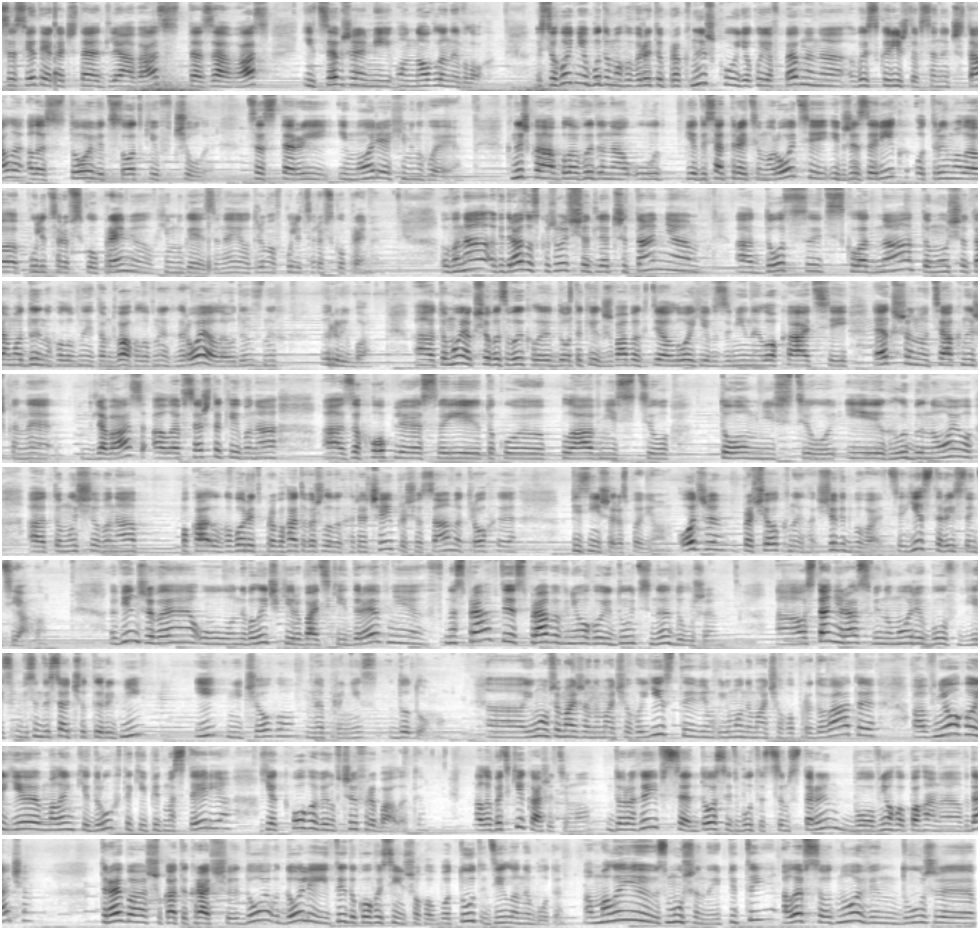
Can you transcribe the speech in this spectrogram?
Це Свята, яка читає для вас та за вас, і це вже мій оновлений влог. Сьогодні будемо говорити про книжку, яку я впевнена, ви скоріш за все не читали, але 100% чули. Це Старий і моря Хімінгуея. Книжка була видана у 53-му році і вже за рік отримала Пуліцерівську премію. Хімінгуей за неї отримав Пуліцерівську премію. Вона відразу скажу, що для читання досить складна, тому що там один головний, там два головних герої, але один з них риба. Тому, якщо ви звикли до таких жвавих діалогів, зміни локацій, екшену, ця книжка не для вас, але все ж таки вона захоплює своєю такою плавністю, томністю і глибиною, тому що вона пока говорить про багато важливих речей, про що саме трохи пізніше розповім. Отже, про що книга? Що відбувається? Є старий Сантьяго. Він живе у невеличкій рибацькій деревні. Насправді справи в нього йдуть не дуже. А Останній раз він у морі був віс- 84 дні і нічого не приніс додому. Е, Йому вже майже нема чого їсти, йому нема чого продавати. А в нього є маленький друг, такий підмастер'я, якого він вчив рибалити. Але батьки кажуть йому: дорогий, все, досить бути з цим старим, бо в нього погана вдача. Треба шукати кращої до- долі і йти до когось іншого, бо тут діла не буде. А малий змушений піти, але все одно він дуже е,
